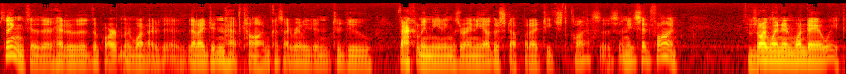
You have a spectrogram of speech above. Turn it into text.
thing to the head of the department when I, that I didn't have time because I really didn't to do faculty meetings or any other stuff, but I teach the classes, and he said fine. Hmm. So I went in one day a week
